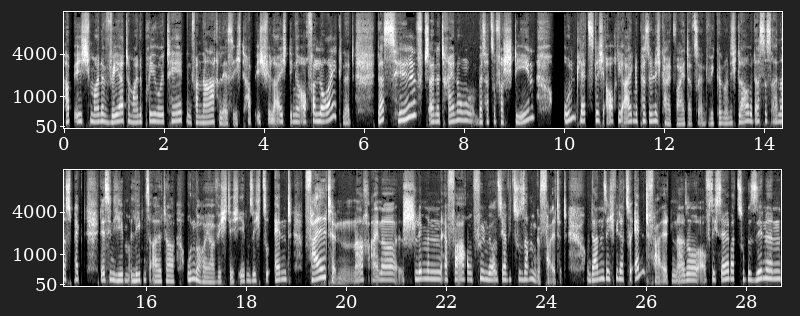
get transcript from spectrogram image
Habe ich meine Werte, meine Prioritäten vernachlässigt? Habe ich vielleicht Dinge auch verleugnet? Das hilft, eine Trennung besser zu verstehen verstehen und letztlich auch die eigene Persönlichkeit weiterzuentwickeln. Und ich glaube, das ist ein Aspekt, der ist in jedem Lebensalter ungeheuer wichtig, eben sich zu entfalten. Nach einer schlimmen Erfahrung fühlen wir uns ja wie zusammengefaltet. Und dann sich wieder zu entfalten, also auf sich selber zu besinnen,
